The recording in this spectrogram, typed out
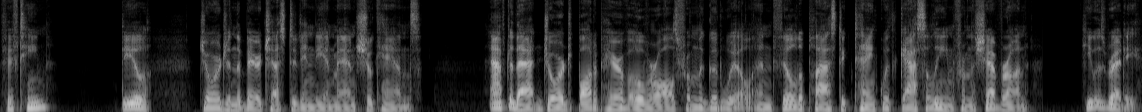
Fifteen? Deal. George and the bare chested Indian man shook hands. After that, George bought a pair of overalls from the Goodwill and filled a plastic tank with gasoline from the Chevron. He was ready.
